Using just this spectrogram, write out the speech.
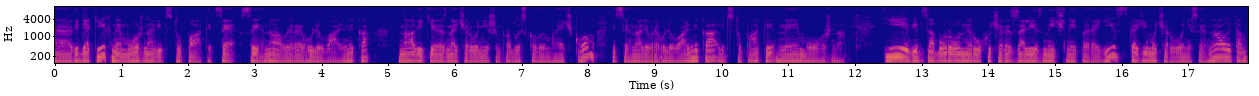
е, від яких не можна відступати. Це сигнали регулювальника. Навіть з найчервонішим проблисковим маячком від сигналів регулювальника відступати не можна. І від заборони руху через залізничний переїзд, скажімо, червоні сигнали, там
